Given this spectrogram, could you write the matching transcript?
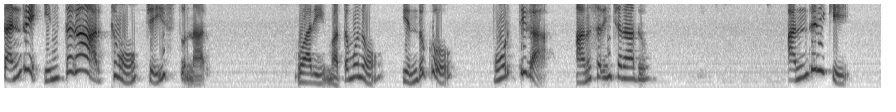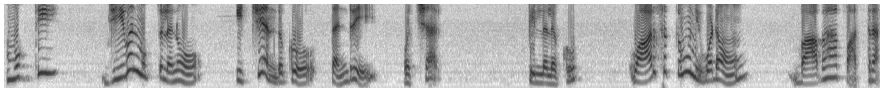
తండ్రి ఇంతగా అర్థము చేయిస్తున్నారు. వారి మతమును ఎందుకు పూర్తిగా అనుసరించరాదు? అందరికీ ముక్తి జీవన్ముక్తులను ఇచ్చేందుకు తండ్రి వచ్చారు. పిల్లలకు వారసత్వమునివ్వడం బాబా పాత్ర.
